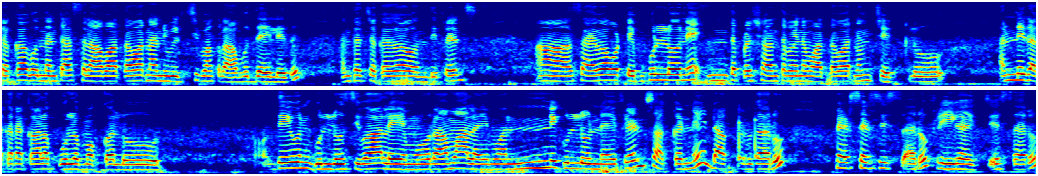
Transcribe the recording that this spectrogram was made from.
చక్కగా ఉందంటే అసలు ఆ వాతావరణాన్ని విడిచి మాకు రాబుద్ది అయ్యలేదు. అంత చక్కగా ఉంది ఫ్రెండ్స్. సాయిబాబా టెంపుల్లోనే ఇంత ప్రశాంతమైన వాతావరణం. చెట్లు అన్ని రకరకాల పూల మొక్కలు దేవుని గుళ్ళు శివాలయము రామాలయము అన్ని గుళ్ళు ఉన్నాయి ఫ్రెండ్స్. అక్కడనే డాక్టర్ గారు మెడిసిన్స్ ఇస్తారు ఫ్రీగా ఇచ్చేస్తారు.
